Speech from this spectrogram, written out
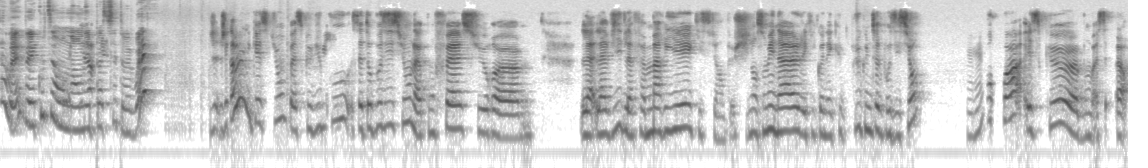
Ah ouais, bah écoute, on en est passé de... Ouais J'ai j'ai quand même une question parce que du coup, cette opposition là qu'on fait sur euh, la, la vie de la femme mariée qui se fait un peu chier dans son ménage et qui connaît que- plus qu'une seule position, Mhm. pourquoi est-ce que euh, bon bah c'est- alors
